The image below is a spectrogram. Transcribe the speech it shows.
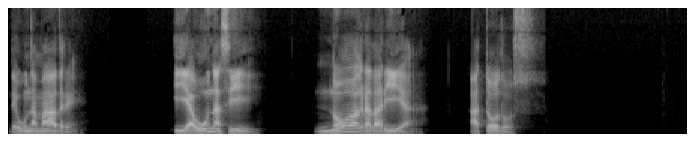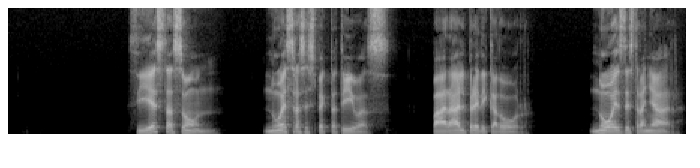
de una madre. Y aún así, no agradaría a todos. Si estas son nuestras expectativas para el predicador, no es de extrañar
